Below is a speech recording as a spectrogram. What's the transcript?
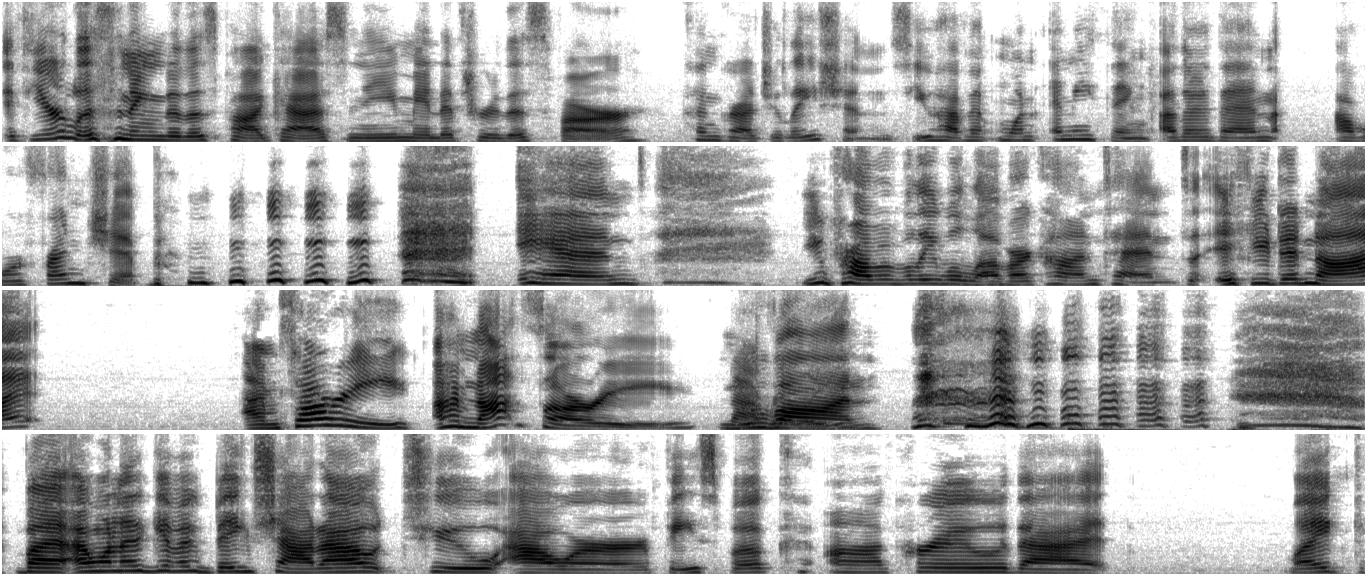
if you're listening to this podcast and you made it through this far, congratulations. You haven't won anything other than our friendship. and you probably will love our content. If you did not, I'm sorry. I'm not sorry. Not Move really. on. but I want to give a big shout out to our Facebook uh, crew that liked,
